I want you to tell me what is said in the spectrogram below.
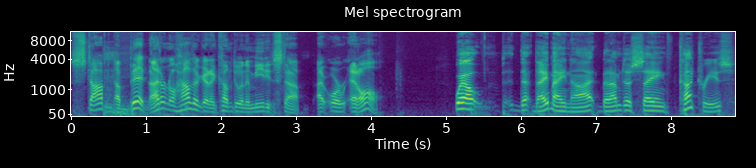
stopped a bit. I don't know how they're going to come to an immediate stop or at all. Well, th- they may not, but I'm just saying countries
